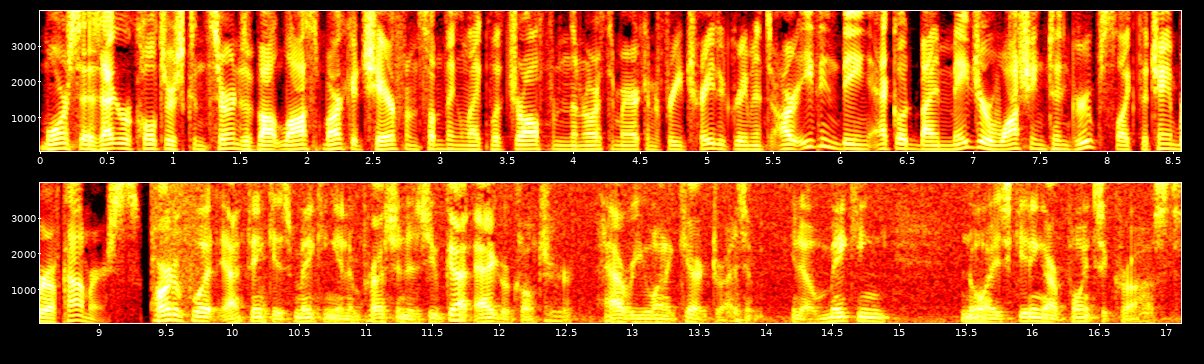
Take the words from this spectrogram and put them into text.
Moore says agriculture's concerns about lost market share from something like withdrawal from the North American Free Trade Agreement are even being echoed by major Washington groups like the Chamber of Commerce. Part of what I think is making an impression is you've got agriculture, however you want to characterize it, you know, making noise, getting our points across.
